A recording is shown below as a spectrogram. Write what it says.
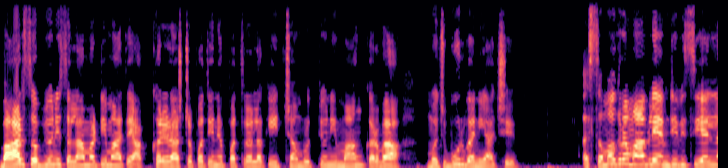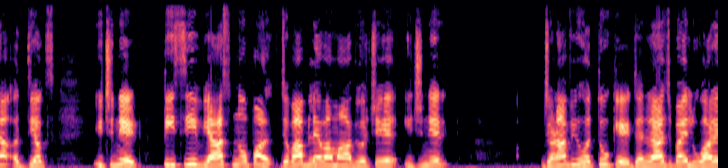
બાર સભ્યોની સલામતી માટે આખરે રાષ્ટ્રપતિને પત્ર લખી ઈચ્છા મૃત્યુની માંગ કરવા મજબૂર બન્યા છે. આ સમગ્ર મામલે એમજીવીસીએલના અધ્યક્ષ ઇજનેર ટીસી વ્યાસનો પણ જવાબ લેવામાં આવ્યો છે. ઇજનેર જણાવ્યું હતું કે, ધનરાજભાઈ લુહારે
